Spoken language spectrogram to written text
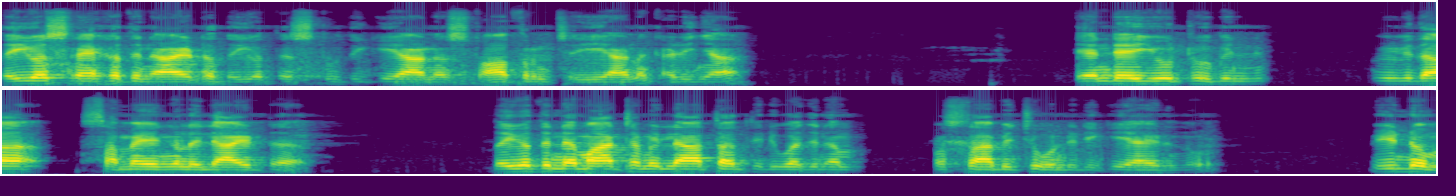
ദൈവസ്നേഹത്തിനായിട്ട് ദൈവത്തെ സ്തുതിക്കുകയാണ് സ്തോത്രം ചെയ്യുകയാണ്. കഴിഞ്ഞ എന്റെ യൂട്യൂബിൽ വിവിധ സമയങ്ങളിലായിട്ട് ദൈവത്തിന്റെ മാറ്റമില്ലാത്ത തിരുവചനം പ്രസ്താപിച്ചു കൊണ്ടിരിക്കുകയായിരുന്നു. വീണ്ടും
